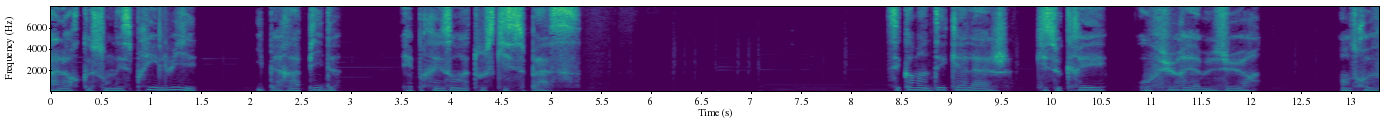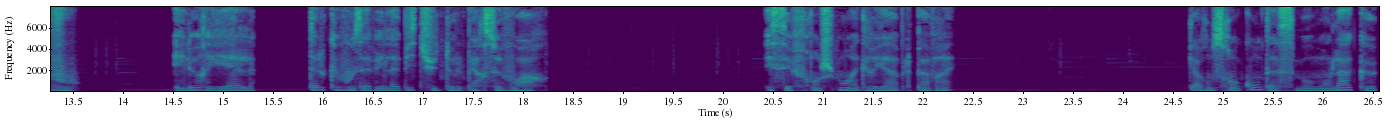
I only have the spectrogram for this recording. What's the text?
alors que son esprit, lui, est hyper rapide et présent à tout ce qui se passe. C'est comme un décalage qui se crée au fur et à mesure entre vous et le réel tel que vous avez l'habitude de le percevoir. Et c'est franchement agréable, pas vrai? Car on se rend compte à ce moment-là que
